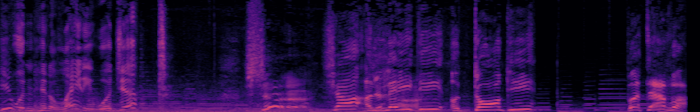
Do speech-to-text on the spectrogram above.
you wouldn't hit a lady, would you? Sure. Yeah, a yeah. lady, a doggy, whatever.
